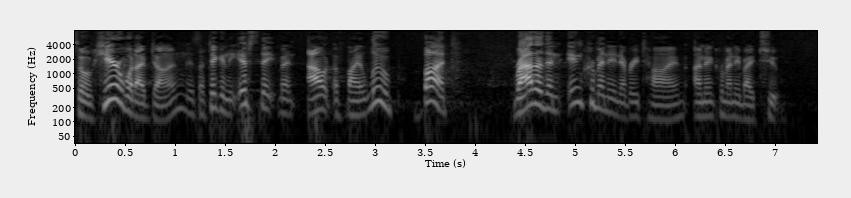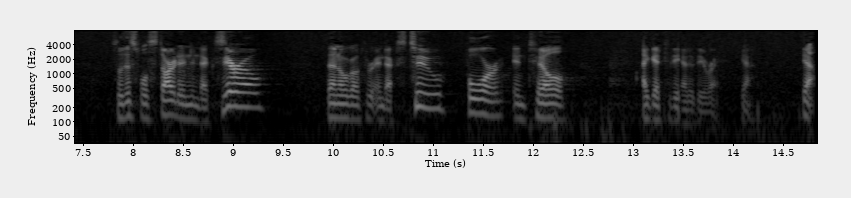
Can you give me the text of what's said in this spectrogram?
So here what I've done is I've taken the if statement out of my loop, but rather than incrementing every time, I'm incrementing by two. So this will start in index zero, then it'll go through index two, four, until I get to the end of the array. Yeah. Yeah.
